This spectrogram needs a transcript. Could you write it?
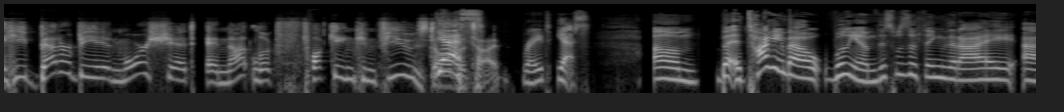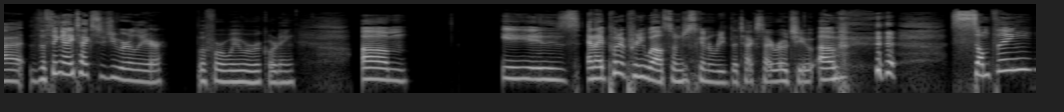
he better be in more shit and not look fucking confused all the time. right? Yes. Um, but talking about William, this was the thing that I, uh, the thing I texted you earlier before we were recording, um, is, and I put it pretty well, so I'm just going to read the text I wrote you. Um, something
